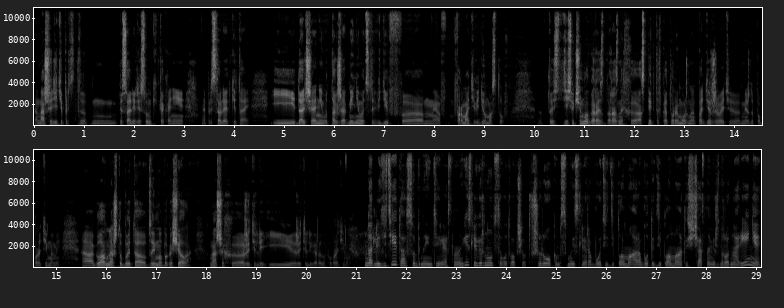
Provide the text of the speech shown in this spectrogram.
Наши дети писали рисунки, как они представляют Китай. И дальше они вот также обмениваются в виде в формате видеомостов. То есть здесь очень много раз, разных э, аспектов, которые можно поддерживать э, между побратимами. А главное, чтобы это взаимообогащало наших э, жителей и жителей городов побратимов. Ну да, для детей это особенно интересно. Но если вернуться вот вообще вот в широком смысле работе диплома, работы дипломата сейчас на международной арене,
